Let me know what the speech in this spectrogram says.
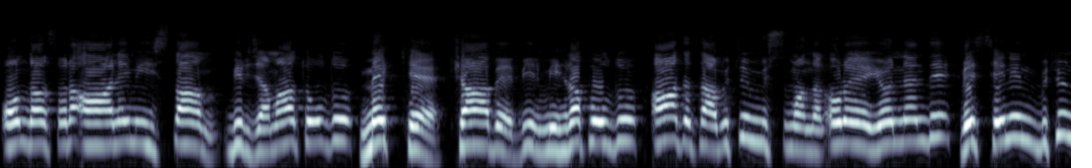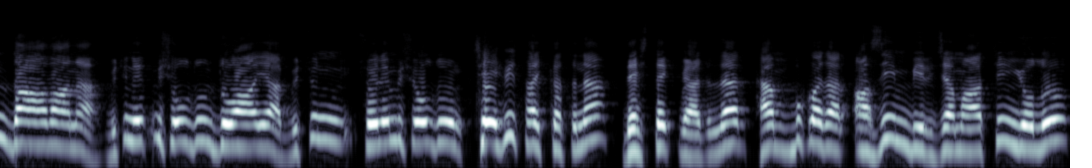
ondan sonra alemi İslam bir cemaat oldu. Mekke, Kabe bir mihrap oldu. Adeta bütün Müslümanlar oraya yönlendi ve senin bütün davana, bütün etmiş olduğun duaya, bütün söylemiş olduğun tevhid hakikatine destek verdiler. Hem bu kadar azim bir cemaatin yolu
